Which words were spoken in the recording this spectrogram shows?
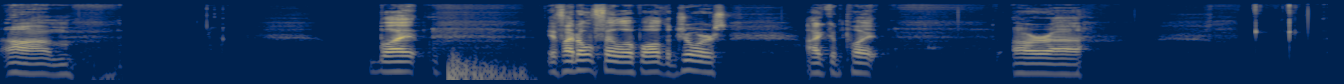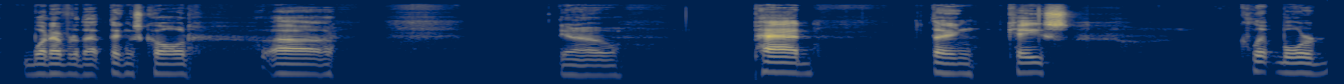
Um, but if I don't fill up all the drawers, I can put our uh, whatever that thing's called, uh, you know, pad thing, case, clipboard,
